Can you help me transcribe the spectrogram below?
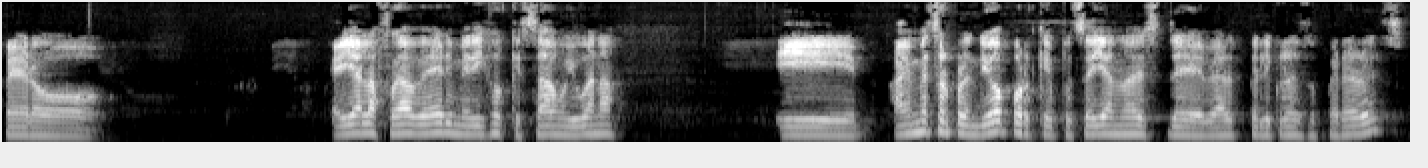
Pero ella la fue a ver y me dijo que estaba muy buena. Y a mí me sorprendió porque pues ella no es de ver películas de superhéroes.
